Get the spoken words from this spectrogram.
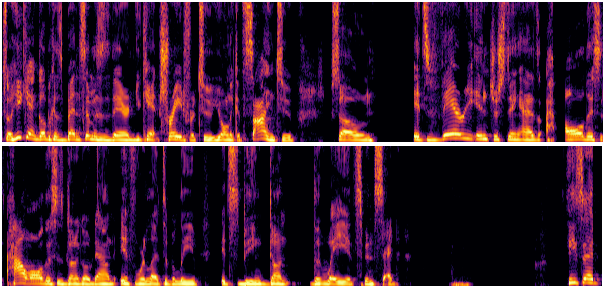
so he can't go because Ben Simmons is there and you can't trade for two. You only can sign two. So it's very interesting as all this how all this is going to go down if we're led to believe it's being done the way it's been said. He said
